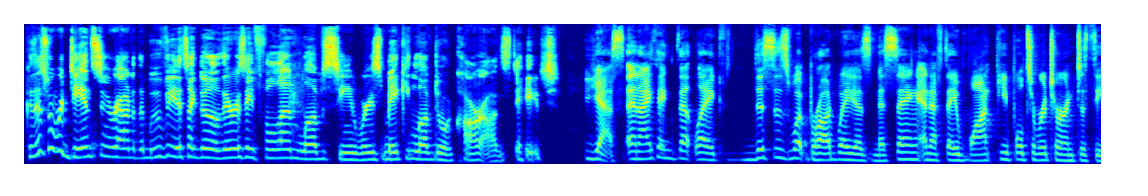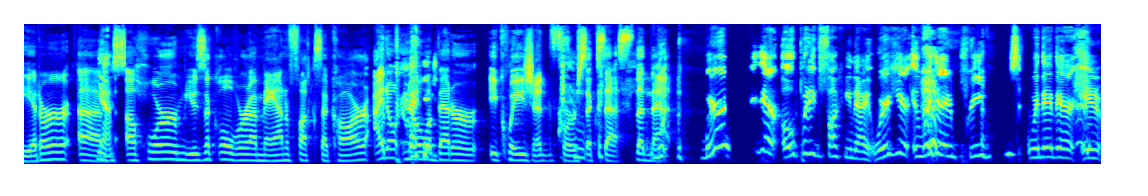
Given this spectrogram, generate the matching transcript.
Because that's what we're dancing around in the movie. It's like no, no, there is a full on love scene where he's making love to a car on stage. Yes, and I think that like this is what Broadway is missing, and if they want people to return to theater, um, Yes. a horror musical where a man fucks a car, I don't know a better equation for success than that. We're there opening fucking night. We're here. We're there in previews. We're there. There. In,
